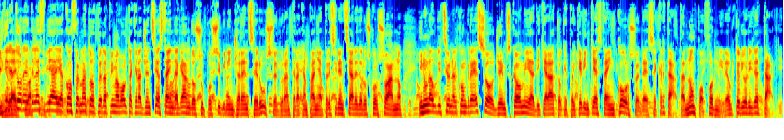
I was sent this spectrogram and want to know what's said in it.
Il direttore dell'FBI ha confermato per la prima volta che l'agenzia sta indagando su possibili ingerenze russe durante la campagna presidenziale dello scorso anno. In un'audizione al congresso, James Comey ha dichiarato che poiché l'inchiesta è in corso ed è segretata, non può fornire ulteriori dettagli.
